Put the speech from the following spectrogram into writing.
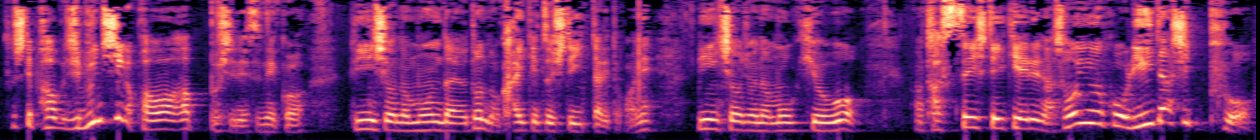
そしてパ自分自身がパワーアップしてですね、こう、臨床の問題をどんどん解決していったりとかね、臨床上の目標を達成していけるような、そういうこうリーダーシップを、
